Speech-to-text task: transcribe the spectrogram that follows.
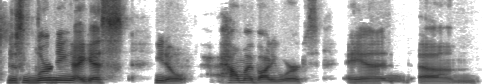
just learning, I guess, you know, how my body worked and um,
